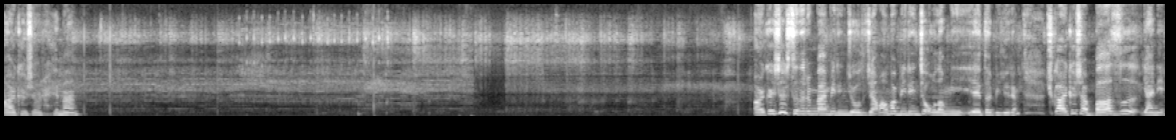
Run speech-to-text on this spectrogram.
Arkadaşlar hemen Arkadaşlar sanırım ben birinci olacağım ama birinci olamayabilirim. Çünkü arkadaşlar bazı yani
